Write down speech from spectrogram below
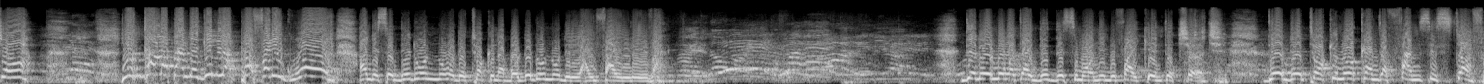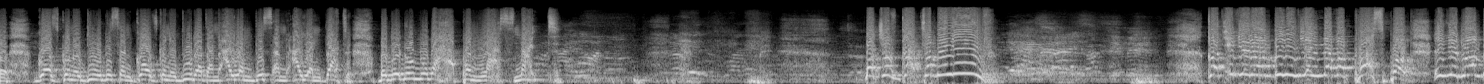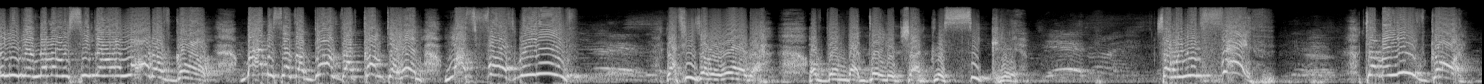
sure? You come up and they give you a prophetic word and they say they don't know what they're talking about. They don't know the life I live. They don't know what I did this morning before I came to church. They, they're talking all kinds of fancy stuff. God's going to do this and God's going to do that and I am this and I am that. But they don't know what happened last night. But you've got to believe. Because if you don't believe, you'll never prosper. If you don't believe, you'll never receive the reward of God. Bible says that those that come to him must first believe that he's a rewarder of them that diligently seek him. So we need faith to believe God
